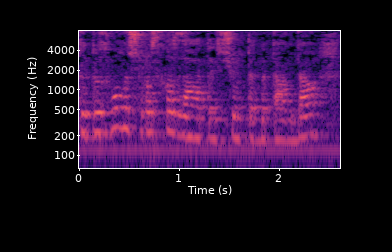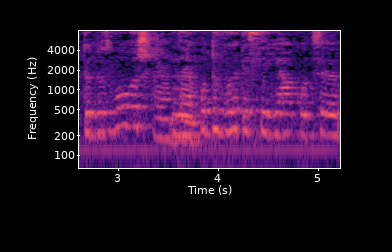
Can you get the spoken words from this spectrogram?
ти дозволиш розказати, що в тебе так, да? ти дозволиш е, подивитися, як оце,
